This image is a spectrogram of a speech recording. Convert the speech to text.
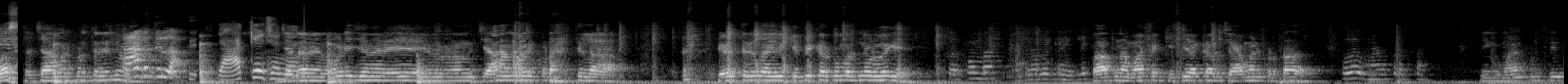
ಬಸ್? ಚಹಾ ಮಾಡ್ಕೊಡ್ತೀರಿ ಯಾಕೆ ಜನರೇ ನೋಡಿ ಜನರೇ ಇವ್ರು ನಮ್ಗೆ ಚಹಾ ಮಾಡಿ ಕೊಡತ್ತಿಲ್ಲ ಹೇಳ್ತಿರಲ್ಲ ಇಲ್ಲಿ ಕಿಪಿ ಕರ್ಕೊಂಡ್ ಬರ್ತೀನಿ ನೋಡಿ ಹೋಗಿ. ಪಾಪ ನಮ್ಮ ಅಕ್ಕ ಕಿಪಿ ಹಾಕಾರ ಚಹಾ ಮಾಡಿ ಮಾಡ್ಕೊಡಪ್ಪ ಈಗ ಮಾಡ್ಕೊಡ್ತೀನಿ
